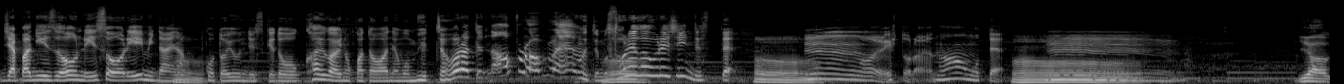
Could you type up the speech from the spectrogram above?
Japanese only sorry みたいなこと言うんですけど、海外の方はねもうめっちゃ笑って「 No problem!」ってもうそれが嬉しいんですって。うん。うーん。ええ人らやな思って。うん。いや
